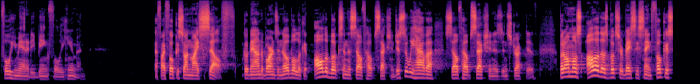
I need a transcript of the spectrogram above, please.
full humanity, being fully human. If I focus on myself, go down to Barnes and Noble, look at all the books in the self-help section. Just so we have a self-help section is instructive. But almost all of those books are basically saying, focus,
